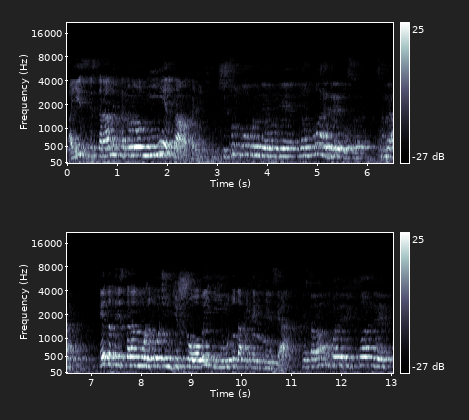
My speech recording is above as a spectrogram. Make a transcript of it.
а есть рестораны, в которые он не имеет права ходить. Этот ресторан может очень дешевый, и ему туда приходить нельзя. Restaurantul poate fi foarte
